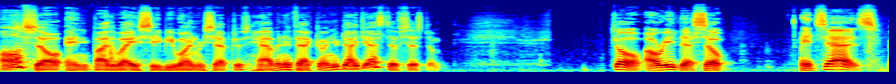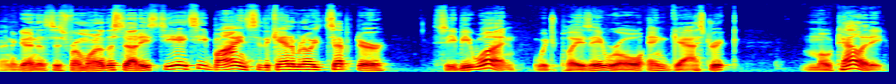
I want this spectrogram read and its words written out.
also, and by the way, CB1 receptors have an effect on your digestive system. So I'll read this. So it says, and again, this is from one of the studies THC binds to the cannabinoid receptor CB1, which plays a role in gastric motility.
